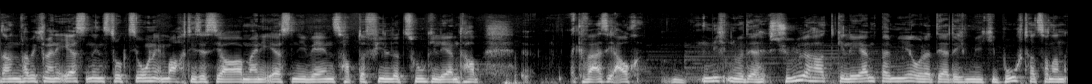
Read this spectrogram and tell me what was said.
dann habe ich meine ersten Instruktionen gemacht dieses Jahr, meine ersten Events, habe da viel dazu gelernt, habe äh, quasi auch nicht nur der Schüler hat gelernt bei mir oder der, der mich gebucht hat, sondern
